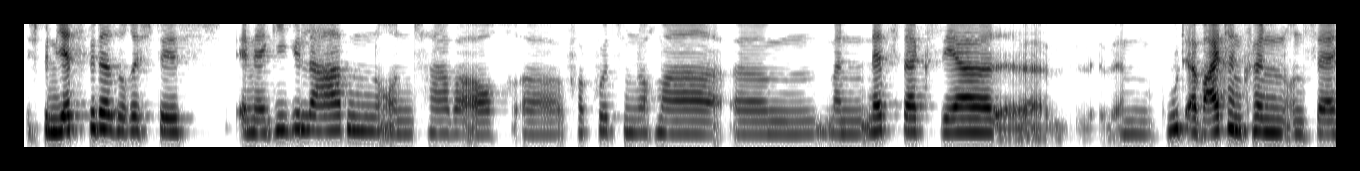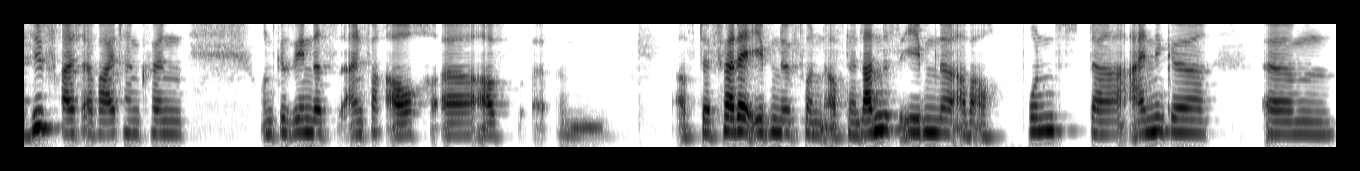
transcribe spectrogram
ich bin jetzt wieder so richtig energiegeladen und habe auch äh, vor kurzem nochmal ähm, mein Netzwerk sehr äh, ähm, gut erweitern können und sehr hilfreich erweitern können und gesehen, dass einfach auch äh, auf, ähm, auf der Förderebene von, auf der Landesebene, aber auch Bund da einige ähm,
